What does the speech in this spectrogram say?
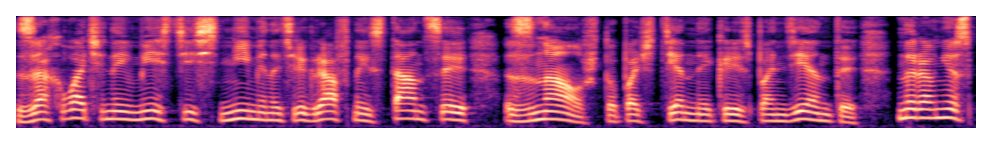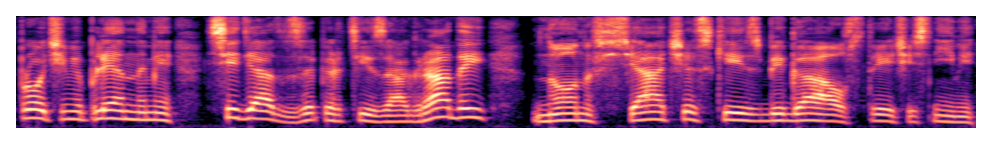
захваченный вместе с ними на телеграфной станции, знал, что почтенные корреспонденты наравне с прочими пленными сидят в заперти за оградой, но он всячески избегал встречи с ними.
